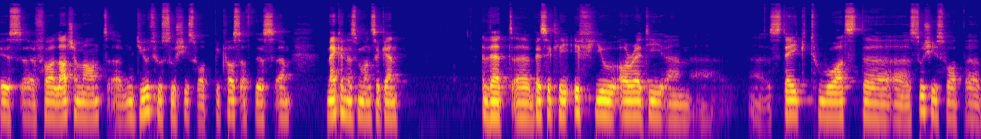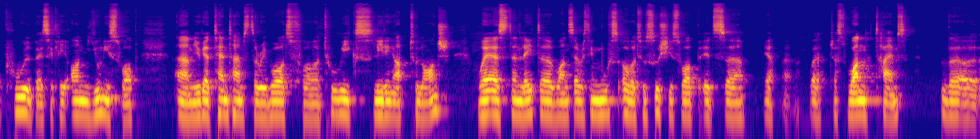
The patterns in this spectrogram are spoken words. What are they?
is uh, for a large amount um, due to SushiSwap because of this um, mechanism, once again, that uh, basically if you already um, uh, uh, stake towards the uh, SushiSwap uh, pool, basically on Uniswap, um, you get 10 times the rewards for two weeks leading up to launch. Whereas then later, once everything moves over to SushiSwap, it's yeah, well, just one times the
